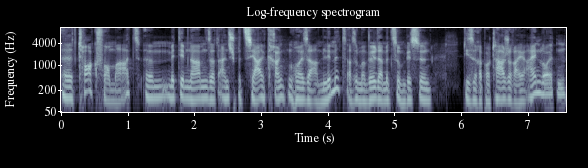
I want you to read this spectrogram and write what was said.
äh, Talk-Format ähm, mit dem Namen Sat1 Spezial Krankenhäuser am Limit. Also man will damit so ein bisschen diese Reportagereihe einläuten.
